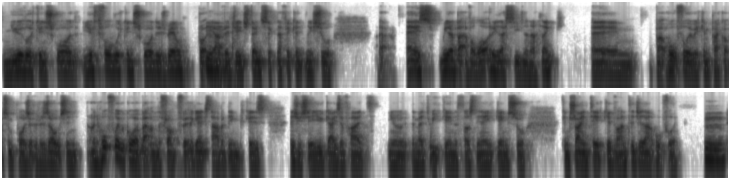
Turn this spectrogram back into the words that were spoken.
new looking squad, youthful looking squad as well. Brought the mm-hmm. average age down significantly. So uh, it is we're a bit of a lottery this season, I think. Um, but hopefully we can pick up some positive results and, and hopefully we go a bit on the front foot against Aberdeen because as you say, you guys have had, you know, the midweek game, the Thursday night game, so can try and take advantage of that hopefully. Mm.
